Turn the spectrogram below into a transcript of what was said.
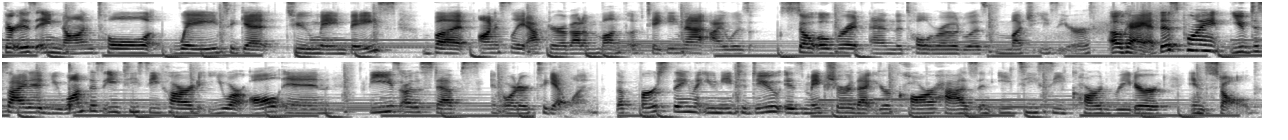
There is a non-toll way to get to main base, but honestly, after about a month of taking that, I was so over it and the toll road was much easier. Okay, at this point, you've decided you want this ETC card, you are all in, these are the steps in order to get one. The first thing that you need to do is make sure that your car has an ETC card reader installed.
